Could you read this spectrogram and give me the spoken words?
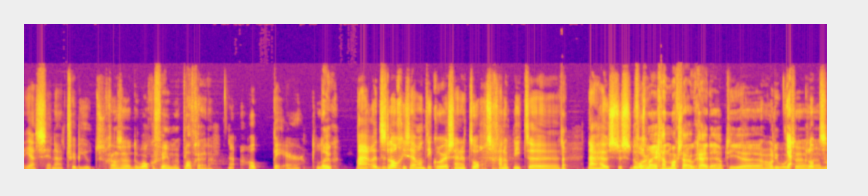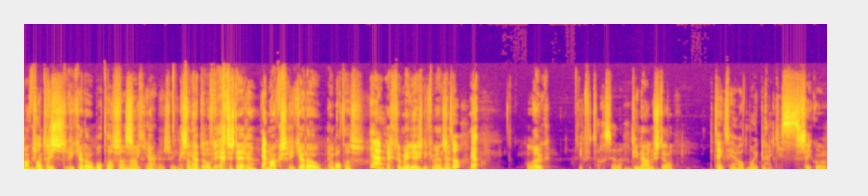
ja, Senna Tribute. Gaan ze de Walk of Fame platrijden. Nou, hoop PR. Leuk. Maar het is logisch, hè? Want die coureurs zijn er toch. Ze gaan ook niet naar huis tussendoor. Volgens mij gaat Max daar ook rijden, hè? Op die eh, Hollywood Ja, eh, klopt. Max Bottas. met Ric- Ricciardo Bottas. Bottas. Ja. Als je het dan ja. hebt over de echte sterren, Ja. Max, Ricciardo en Bottas. Ja. Echte mediazieke mensen. ja, toch? Leuk. Ik vind het wel gezellig. Dynamisch stel. Betekent weer een hoop mooie plaatjes. Zeker.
